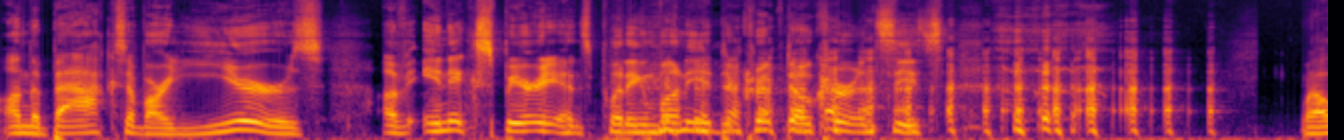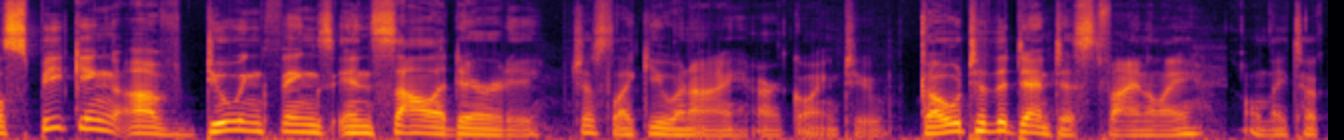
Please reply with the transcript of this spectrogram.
on the backs of our years of inexperience putting money into cryptocurrencies. Well, speaking of doing things in solidarity, just like you and I are going to go to the dentist finally. Only took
